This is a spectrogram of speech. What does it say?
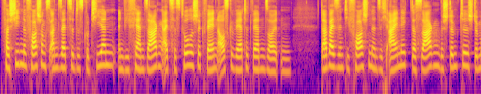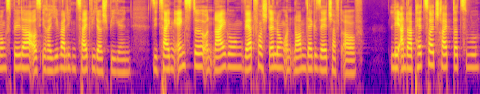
Verschiedene Forschungsansätze diskutieren, inwiefern Sagen als historische Quellen ausgewertet werden sollten. Dabei sind die Forschenden sich einig, dass Sagen bestimmte Stimmungsbilder aus ihrer jeweiligen Zeit widerspiegeln. Sie zeigen Ängste und Neigungen, Wertvorstellungen und Normen der Gesellschaft auf. Leander Petzold schreibt dazu,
